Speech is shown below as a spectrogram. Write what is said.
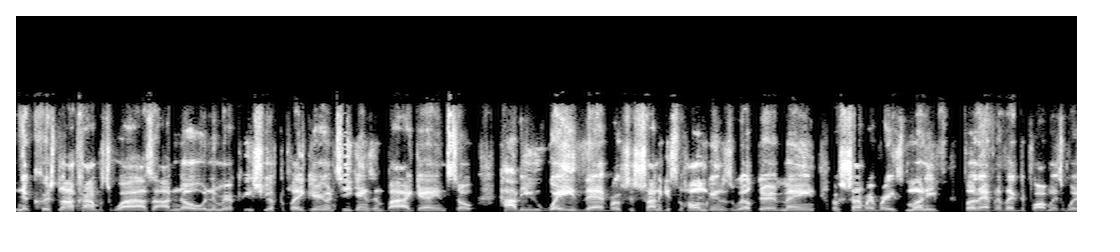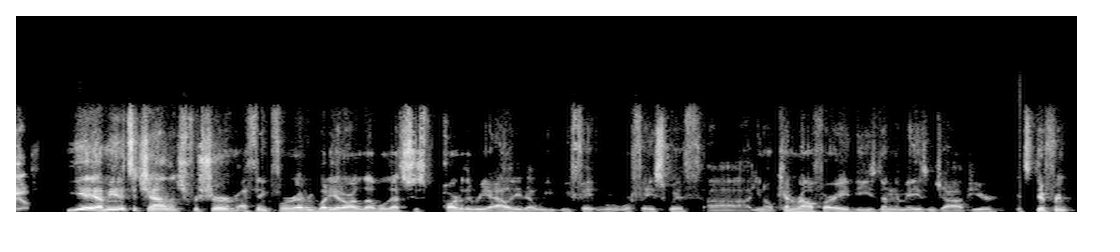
Now, Chris, non-conference wise, I know in the American East you have to play guarantee games and buy games. So, how do you weigh that versus trying to get some home games as well up there in Maine versus trying to raise money for the athletic department as well? Yeah, I mean it's a challenge for sure. I think for everybody at our level, that's just part of the reality that we we fa- we're, we're, faced with. Uh, you know, Ken Ralph, our AD, has done an amazing job here. It's different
